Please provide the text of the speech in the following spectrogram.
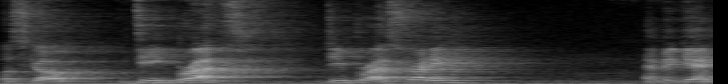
Let's go. Deep breaths. Deep breaths. Ready? And begin.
